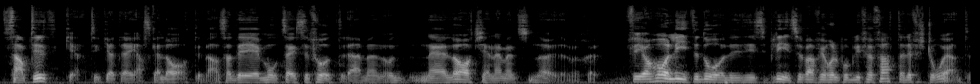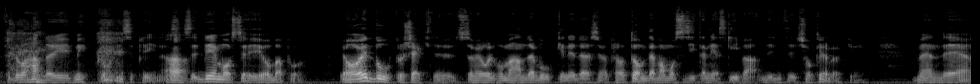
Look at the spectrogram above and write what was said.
samtidigt kan jag tycka att jag är ganska lat ibland. Så det är motsägelsefullt det där. Men när jag är lat känner jag mig inte så nöjd med mig själv. För jag har lite dålig disciplin. Så varför jag håller på att bli författare, det förstår jag inte. För då handlar det ju mycket om disciplin. Alltså. Så det måste jag ju jobba på. Jag har ett bokprojekt nu som jag håller på med andra boken. Det är där som jag pratade om. Där man måste sitta ner och skriva. Det är lite tjockare böcker. Men det...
